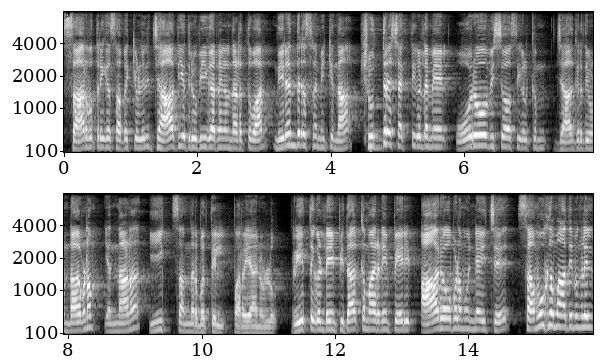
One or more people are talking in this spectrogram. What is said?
സാർവത്രിക സഭയ്ക്കുള്ളിൽ ജാതീയ ധ്രുവീകരണങ്ങൾ നടത്തുവാൻ നിരന്തരം ശ്രമിക്കുന്ന ക്ഷുദ്രശക്തികളുടെ മേൽ ഓരോ വിശ്വാസികൾക്കും ജാഗ്രത ഉണ്ടാവണം എന്നാണ് ഈ സന്ദർഭത്തിൽ പറയാനുള്ളൂ. റീത്തുകളുടെയും പിതാക്കന്മാരുടെയും പേരിൽ ആരോപണം ഉന്നയിച്ച് സമൂഹ മാധ്യമങ്ങളിൽ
